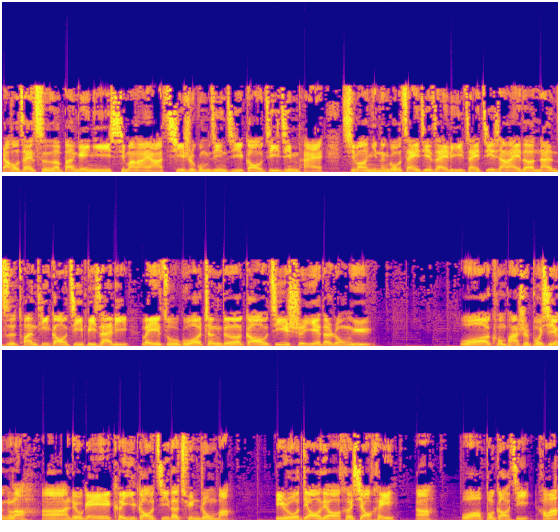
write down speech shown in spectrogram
然后在此呢，颁给你喜马拉雅七十公斤级搞基金牌，希望你能够再接再厉，在接下来的男子团体搞基比赛里，为祖国争得搞基事业的荣誉。我恐怕是不行了啊！留给可以搞基的群众吧。比如调调和小黑啊，我不搞基，好吧。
